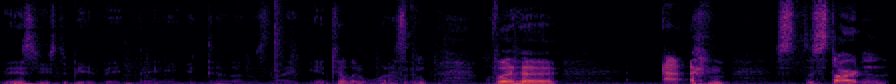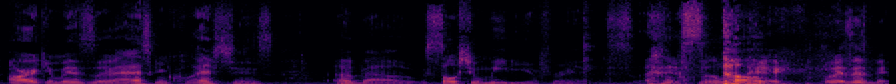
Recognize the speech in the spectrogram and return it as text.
this used to be a big thing until it was like until it wasn't. But uh, I, starting arguments or asking questions about social media friends. so Oh. like, who is this bitch?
